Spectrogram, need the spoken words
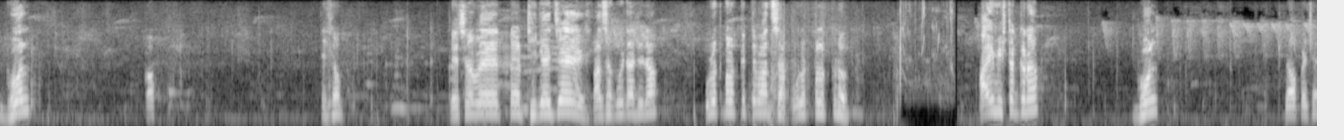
ভুল এসব? এসবে তো ঠিক আছে বাচ্চা কুড়িটা দিয়ে দাও উলট পালট করতে হবে বাচ্চা উলট পালট করো। আইম স্টার্ট করো। ভুল। যাও পেছে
